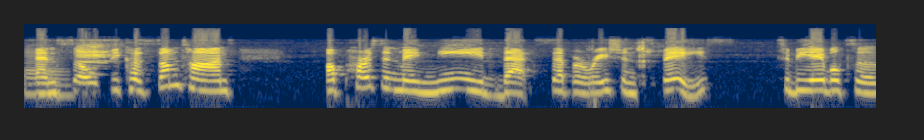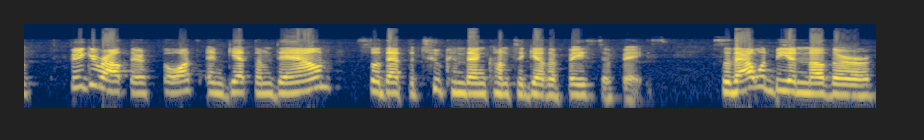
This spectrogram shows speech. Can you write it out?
Mm. and so because sometimes a person may need that separation space to be able to figure out their thoughts and get them down so that the two can then come together face to face. So that would be another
